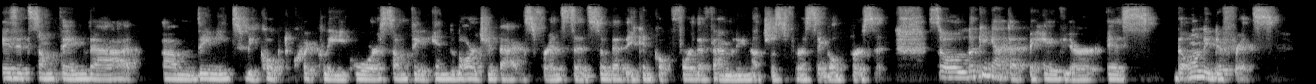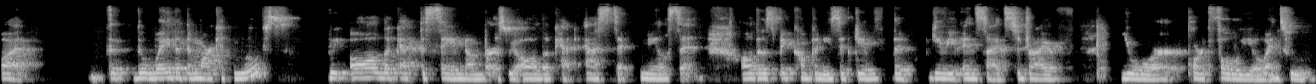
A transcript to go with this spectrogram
is it something that um, they need to be cooked quickly or something in larger bags, for instance, so that they can cook for the family, not just for a single person. So looking at that behavior is the only difference. But the, the way that the market moves, we all look at the same numbers. We all look at Aztec, Nielsen, all those big companies that give that give you insights to drive your portfolio and to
